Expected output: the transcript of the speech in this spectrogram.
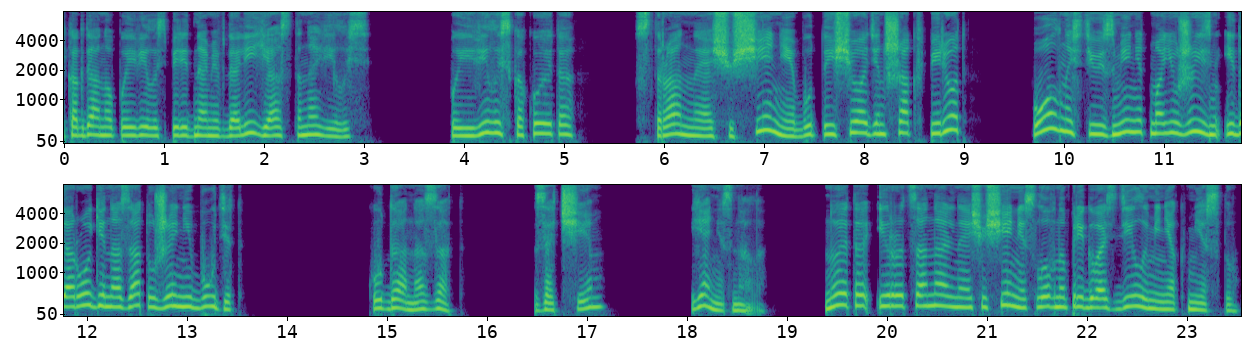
И когда оно появилось перед нами вдали, я остановилась. Появилось какое-то странное ощущение, будто еще один шаг вперед полностью изменит мою жизнь, и дороги назад уже не будет. Куда назад? Зачем? Я не знала но это иррациональное ощущение словно пригвоздило меня к месту.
